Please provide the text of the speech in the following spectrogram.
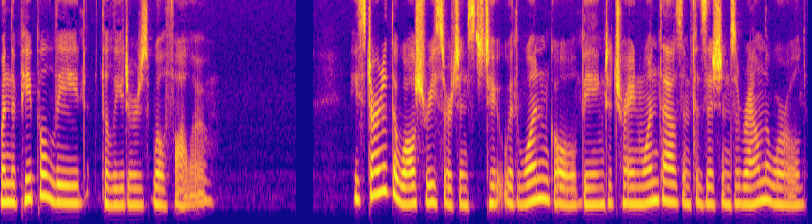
When the people lead, the leaders will follow. He started the Walsh Research Institute with one goal being to train 1,000 physicians around the world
